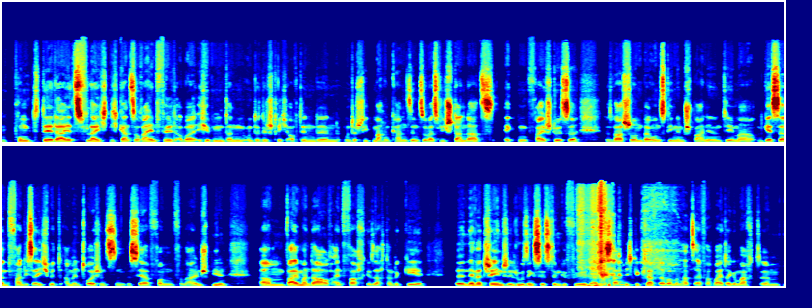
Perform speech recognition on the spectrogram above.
Ein Punkt, der da jetzt vielleicht nicht ganz so reinfällt, aber eben dann unter dem Strich auch den, den Unterschied machen kann, sind sowas wie Standards, Ecken, Freistöße. Das war schon bei uns gegen den Spanien ein Thema. Und gestern fand ich es eigentlich mit am enttäuschendsten bisher von, von allen Spielen, ähm, weil man da auch einfach gesagt hat, okay, äh, never change a losing system gefühlt. Also es hat nicht geklappt, aber man hat es einfach weitergemacht, ähm,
